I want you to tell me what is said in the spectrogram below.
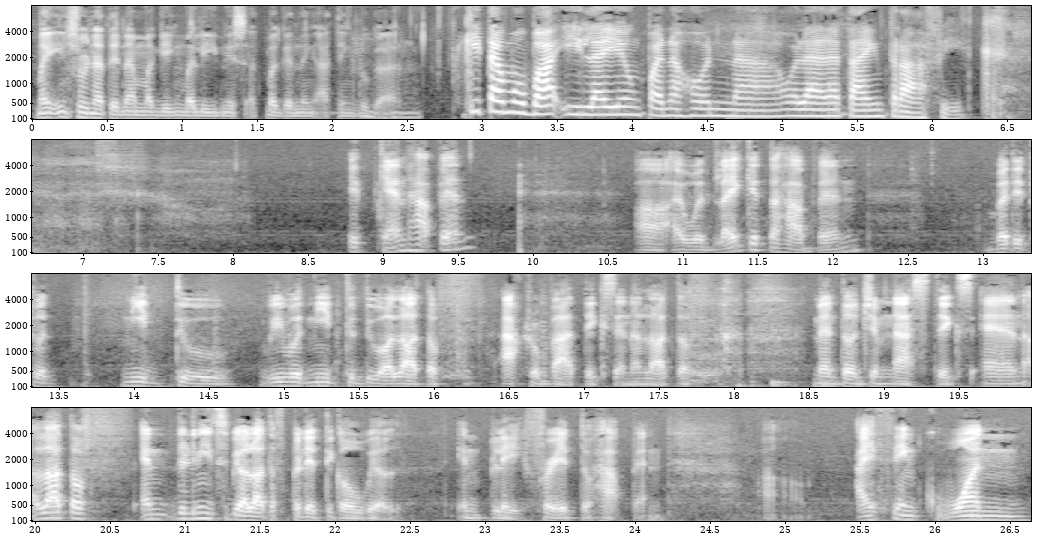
may ensure natin na maging malinis at magandang ating lugar. Kita mo ba, Ilay, yung panahon na wala na tayong traffic? It can happen. Uh, I would like it to happen, but it would need to. We would need to do a lot of acrobatics and a lot of mental gymnastics and a lot of and there needs to be a lot of political will in play for it to happen. Um, I think one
